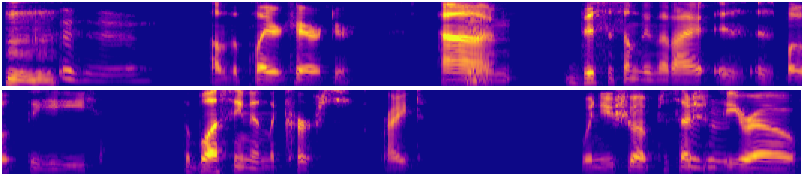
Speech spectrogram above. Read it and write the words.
hmm hmm of the player character. Um, This is something that I is is both the the blessing and the curse, right? When you show up to session Mhm. zero,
